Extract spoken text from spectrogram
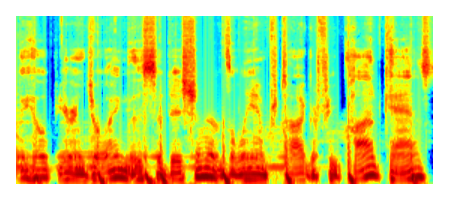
We hope you're enjoying this edition of the Liam Photography Podcast.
